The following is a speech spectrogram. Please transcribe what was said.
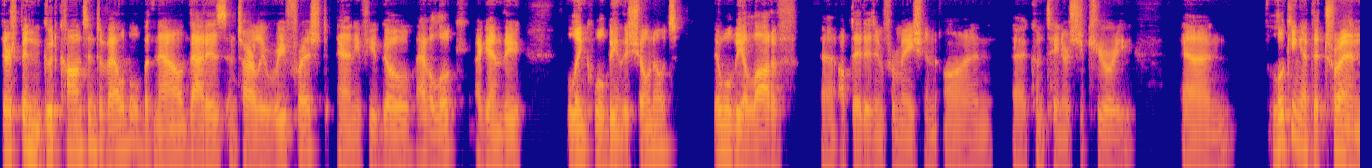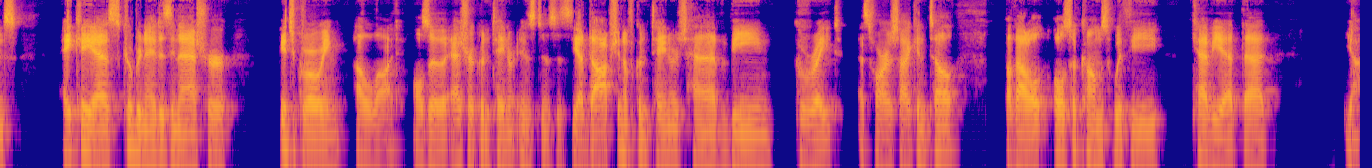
There's been good content available, but now that is entirely refreshed. And if you go have a look, again, the link will be in the show notes. There will be a lot of uh, updated information on uh, container security. And looking at the trends, AKS, Kubernetes in Azure, it's growing a lot. Also, Azure Container Instances, the adoption of containers have been great as far as I can tell. But that also comes with the caveat that, yeah,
